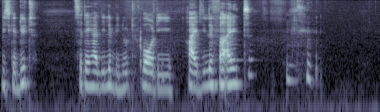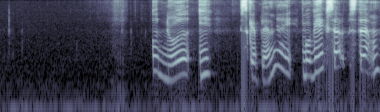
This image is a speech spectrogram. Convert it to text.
vi skal lytte til det her lille minut, hvor de har et lille fight. noget, I skal blande jer i. Må vi ikke selv bestemme,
